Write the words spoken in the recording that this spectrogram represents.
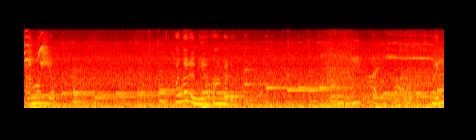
さっき洗ったからもういいよ。カンガルー見ようカンガルーいっぱいあいっ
